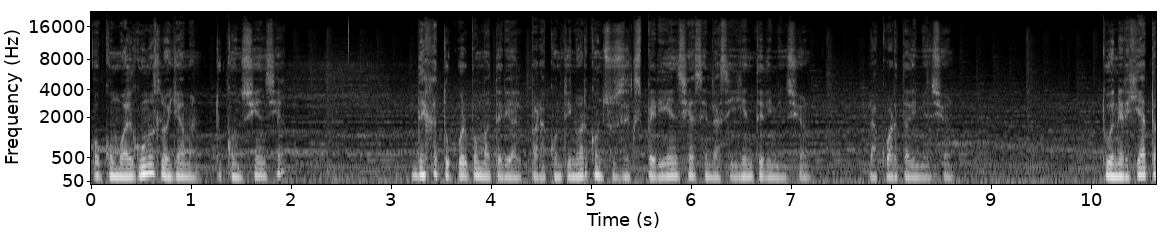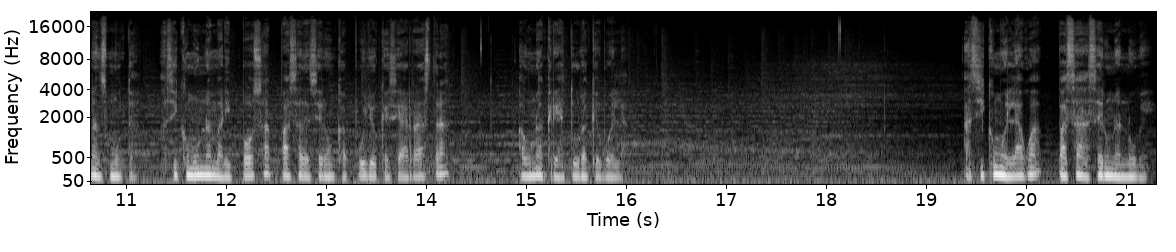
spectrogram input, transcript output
o como algunos lo llaman, tu conciencia, deja tu cuerpo material para continuar con sus experiencias en la siguiente dimensión, la cuarta dimensión tu energía transmuta, así como una mariposa pasa de ser un capullo que se arrastra a una criatura que vuela. Así como el agua pasa a ser una nube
